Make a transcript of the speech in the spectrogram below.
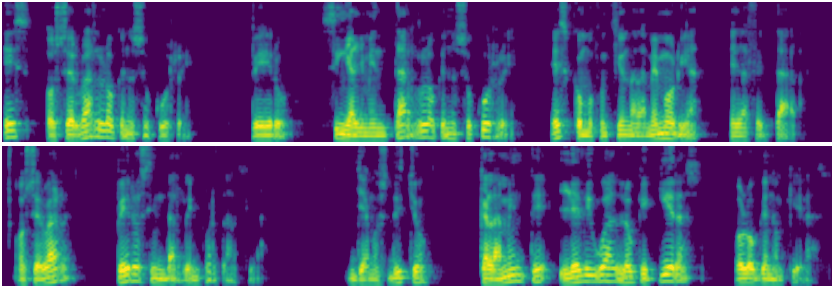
es observar lo que nos ocurre, pero sin alimentar lo que nos ocurre. Es como funciona la memoria, el aceptar, observar, pero sin darle importancia. Ya hemos dicho que a la mente le da igual lo que quieras o lo que no quieras,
